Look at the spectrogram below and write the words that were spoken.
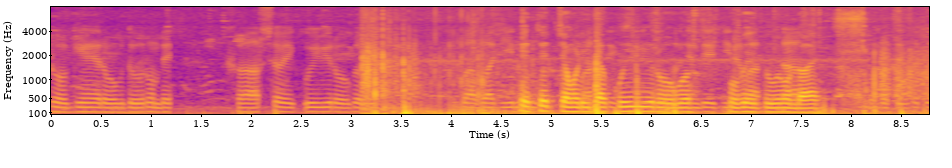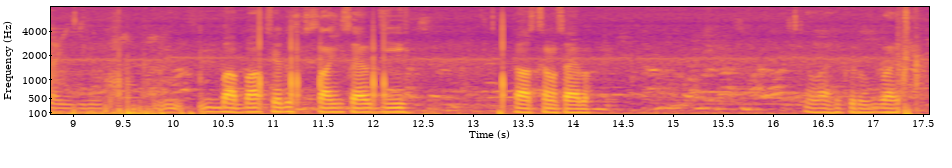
ਰੋਗੀਆਂ ਦੇ ਰੋਗ ਦੂਰ ਹੁੰਦੇ। ਖਾਰਸ਼ ਹੋਵੇ ਕੋਈ ਵੀ ਰੋਗ ਹੋਵੇ ਬਾਬਾ ਜੀ ਨੂੰ ਇੱਥੇ ਚਮੜੀ ਦਾ ਕੋਈ ਵੀ ਰੋਗ ਹੋਵੇ ਦੂਰ ਹੁੰਦਾ ਹੈ। ਬਾਬਾ ਸਿੱਧ ਸਾਈਂ ਸਾਹਿਬ ਜੀ ਰਾਸਣ ਸਾਹਿਬ। ਵਾਹਿਗੁਰੂ ਵਾਹਿਗੁਰੂ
